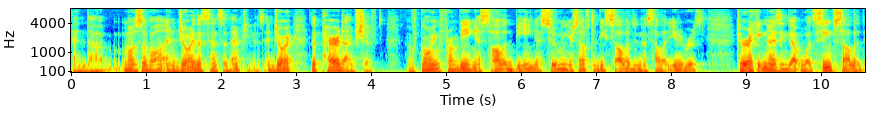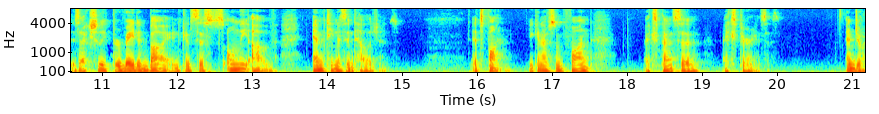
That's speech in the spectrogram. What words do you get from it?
And uh, most of all, enjoy the sense of emptiness. Enjoy the paradigm shift of going from being a solid being, assuming yourself to be solid in a solid universe, to recognizing that what seems solid is actually pervaded by and consists only of emptiness intelligence. It's fun. You can have some fun, expensive experiences. Enjoy.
